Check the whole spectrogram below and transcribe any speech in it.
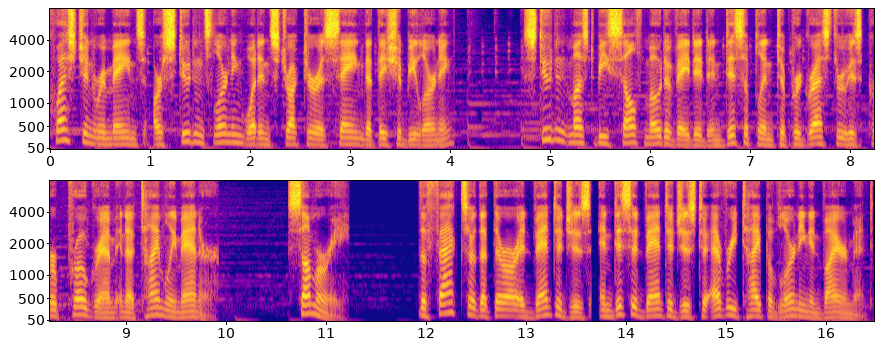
Question remains, are students learning what instructor is saying that they should be learning? Student must be self-motivated and disciplined to progress through his, her program in a timely manner. Summary. The facts are that there are advantages, and disadvantages to every type of learning environment.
